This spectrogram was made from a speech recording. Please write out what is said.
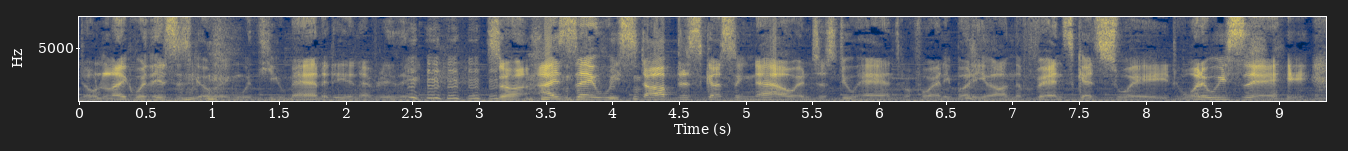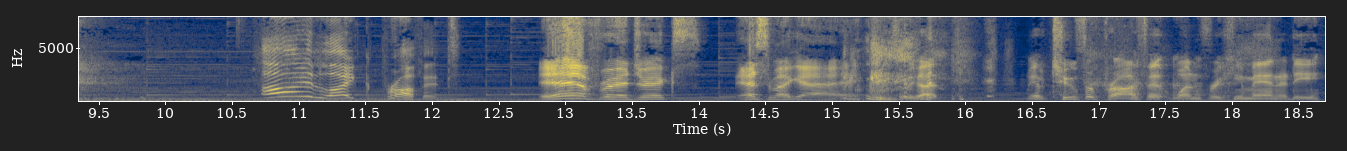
Don't like where this is going with humanity and everything. So I say we stop discussing now and just do hands before anybody on the fence gets swayed. What do we say? I like profit. Yeah, Fredericks. That's my guy. So we got we have two for profit, one for humanity.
